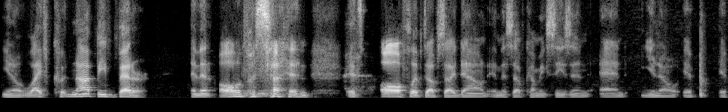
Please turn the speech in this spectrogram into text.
You know, life could not be better. And then all of a sudden, it's all flipped upside down in this upcoming season. And you know, if if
